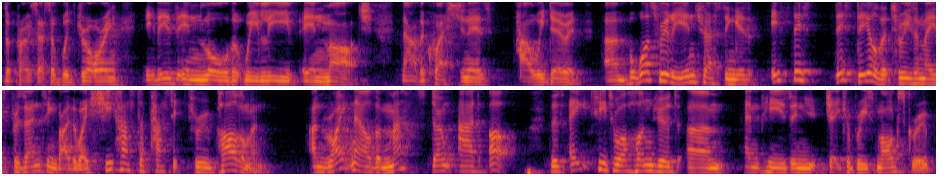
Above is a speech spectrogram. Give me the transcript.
the process of withdrawing. It is in law that we leave in March. Now the question is how we do it. Um, but what's really interesting is if this this deal that Theresa May is presenting, by the way, she has to pass it through Parliament. And right now, the maths don't add up. There's 80 to 100 um, MPs in Jacob Rees-Mogg's group.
